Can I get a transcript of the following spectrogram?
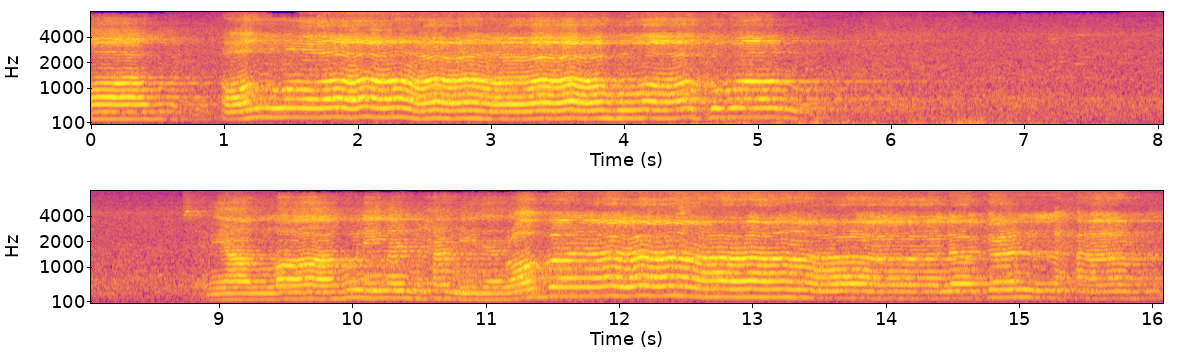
الله. أكبر الله أكبر سمع الله لمن حمده ربنا لك الحمد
